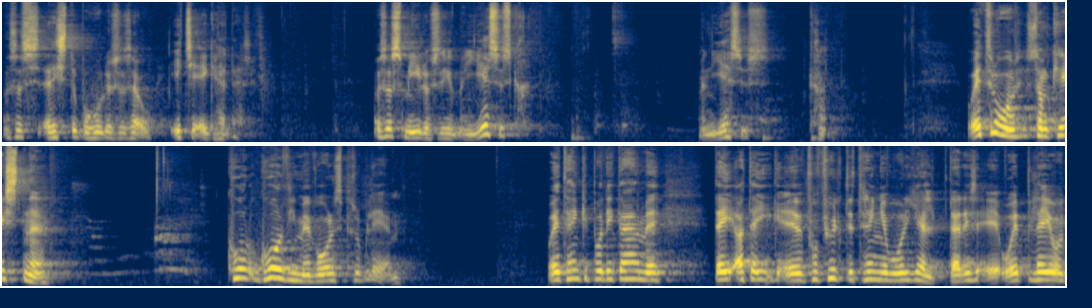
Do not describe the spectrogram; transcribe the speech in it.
Og Så rister hun på hodet og sa hun, 'Ikke jeg heller'. Og så smiler hun og sier men Jesus kan. Men Jesus kan. Og jeg tror som kristne Hvor går vi med våre problem? Og jeg tenker på dette her med de, at de eh, forfulgte trenger vår hjelp. Er, og Jeg pleier å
